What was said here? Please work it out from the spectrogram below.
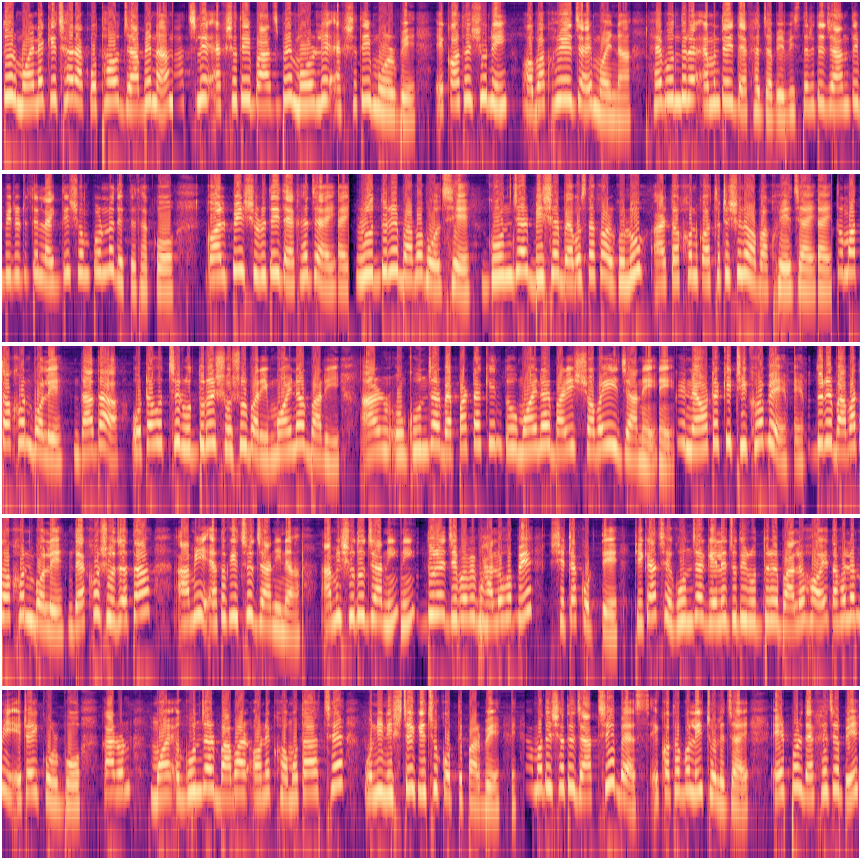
রুদ্দুর ময়নাকে ছাড়া কোথাও যাবে না। বাঁচলে একসাথেই বাঁচবে, মরলে একসাথেই মরবে। এ কথা শুনেই অবাক হয়ে যায় ময়না। হ্যাঁ বন্ধুরা, এমনটাই দেখা যাবে। বিস্তারিত জানতে ভিডিওটিতে লাইক দিয়ে সম্পূর্ণ দেখতে থাকো। গল্পের শুরুতেই দেখা যায়, রুদ্রের বাবা বলছে, গুঞ্জার বিষের ব্যবস্থা কর গুলু। আর তখন কথাটা শুনে অবাক হয়ে যায়। তোমা তখন বলে, দাদা, ওটা হচ্ছে রুদ্রের শ্বশুর বাড়ি ময়নার বাড়ি। আর গুঞ্জার ব্যাপারটা কিন্তু ময়নার বাড়ির সবাই জানে। নেওয়াটা কি ঠিক হবে? রুদ্দুরের বাবা তখন বলে, দেখো সুজাতা, আমি এত কিছু জানি না। আমি শুধু জানি রুদ্দুরে যেভাবে ভালো হবে, সেটা করতে। ঠিক আছে? গুঞ্জা গেলে যদি রুদ্দুরে ভালো হয়, তাহলে আমি এটাই করব। কারণ গুঞ্জার বাবার অনেক ক্ষমতা আছে, উনি নিশ্চয়ই কিছু করতে পারবে। আমাদের সাথে যাচ্ছে, ব্যাস, এ কথা বলেই চলে যায়। এরপর দেখা যাবে,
